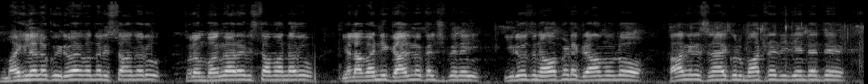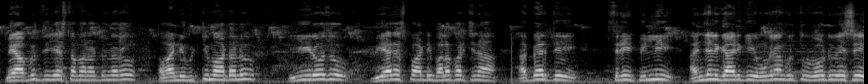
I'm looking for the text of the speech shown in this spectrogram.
మహిళలకు ఇరవై వందలు ఇస్తా అన్నారు తులం బంగారం ఇస్తామన్నారు. ఇలా అవన్నీ గాలిలో కలిసిపోయినాయి. ఈరోజు నవపేట గ్రామంలో కాంగ్రెస్ నాయకులు మాట్లాడేది ఏంటంటే మేము అభివృద్ధి చేస్తామని అంటున్నారు. అవన్నీ ఉట్టి మాటలు. ఈరోజు బీఆర్ఎస్ పార్టీ బలపరిచిన అభ్యర్థి శ్రీ పిల్లి అంజలి గారికి ఉంగరం గుర్తు ఓటు వేసి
